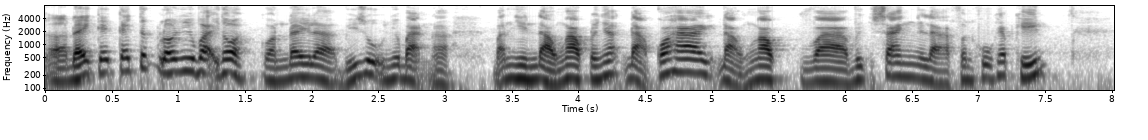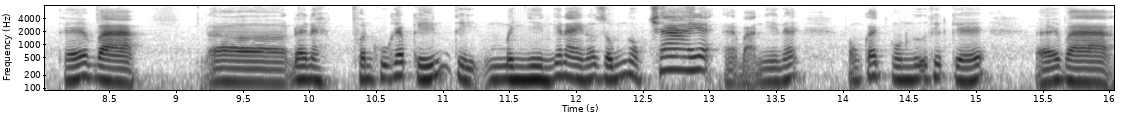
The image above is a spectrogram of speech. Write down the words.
à, đấy cái cách thức nó như vậy thôi. Còn đây là ví dụ như bạn à, bạn nhìn đảo ngọc đấy nhá. Đảo có hai đảo ngọc và vịnh xanh là phân khu khép kín thế và uh, đây này phân khu khép kín thì mình nhìn cái này nó giống ngọc trai đấy bạn nhìn đấy phong cách ngôn ngữ thiết kế. Đấy và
